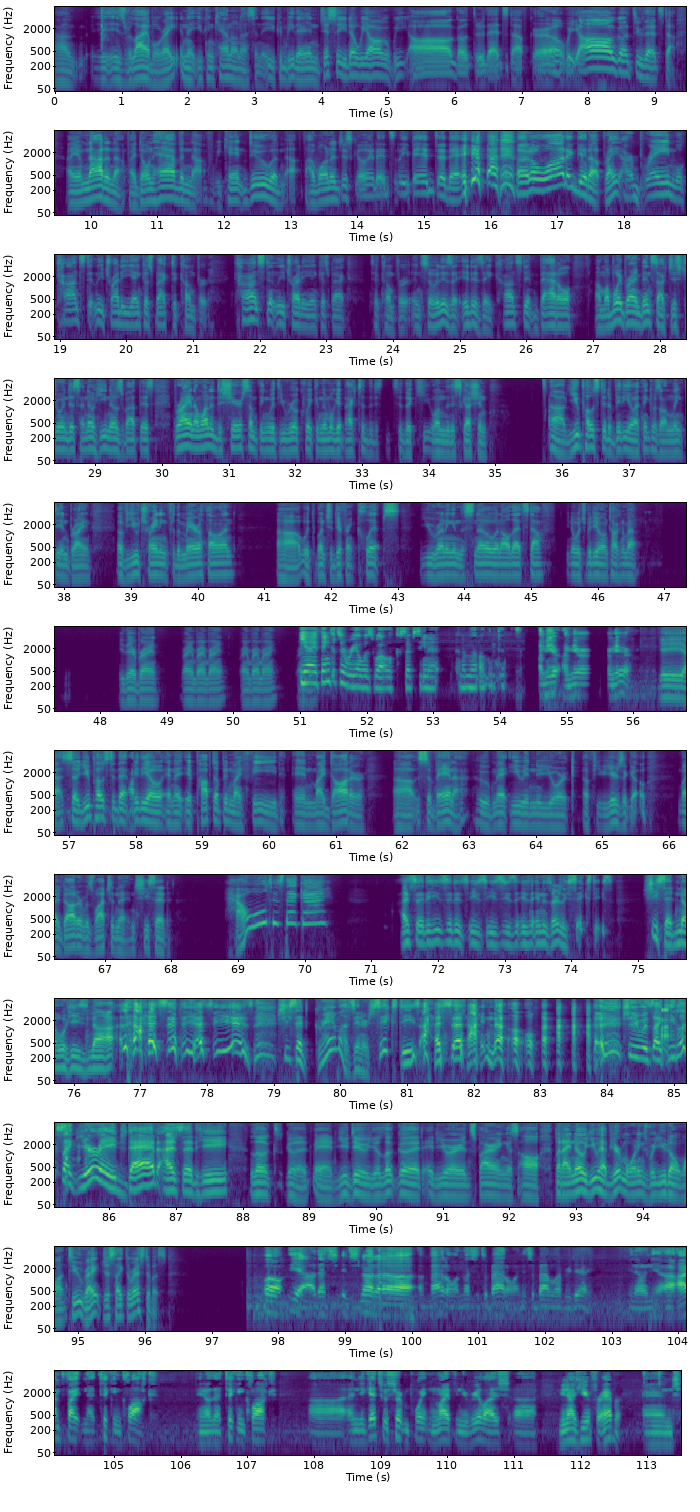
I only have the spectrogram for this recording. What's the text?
um, is reliable, right? And that you can count on us and that you can be there. And just so you know, we all we all go through that stuff, girl. We all go through that stuff. I am not enough. I don't have enough. We can't do enough. I want to just go in and sleep in today. I don't want to get up, right? Our brain will constantly try to yank us back to comfort. Constantly try to yank us back to comfort. And so it is a it is a constant battle uh, my boy Brian Benstock just joined us. I know he knows about this. Brian, I wanted to share something with you real quick, and then we'll get back to the to the queue on the discussion. Uh, you posted a video, I think it was on LinkedIn, Brian, of you training for the marathon uh, with a bunch of different clips, you running in the snow and all that stuff. You know which video I'm talking about? You there, Brian? Brian, Brian, Brian, Brian, Brian, Brian. Brian yeah, I think it's a reel as well because I've seen it and I'm not on LinkedIn. I'm here. I'm here. I'm here. Yeah, yeah, yeah. So you posted that video, and it, it popped up in my feed, and my daughter, uh, Savannah, who met you in New York a few years ago, my daughter was watching that, and she said, "How old is that guy?" I said, "He's in his he's he's, he's in his early 60s." She said, No, he's not. I said, Yes, he is. She said, Grandma's in her 60s. I said, I know. she was like, He looks like your age, Dad. I said, He looks good, man. You do. You look good and you are inspiring us all. But I know you have your mornings where you don't want to, right? Just like the rest of us. Well, yeah, that's it's not a, a battle unless it's a battle, and it's a battle every day. You know, and uh, I'm fighting that ticking clock. You know, that ticking clock. Uh, and you get to a certain point in life and you realize uh, you're not here forever. And,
